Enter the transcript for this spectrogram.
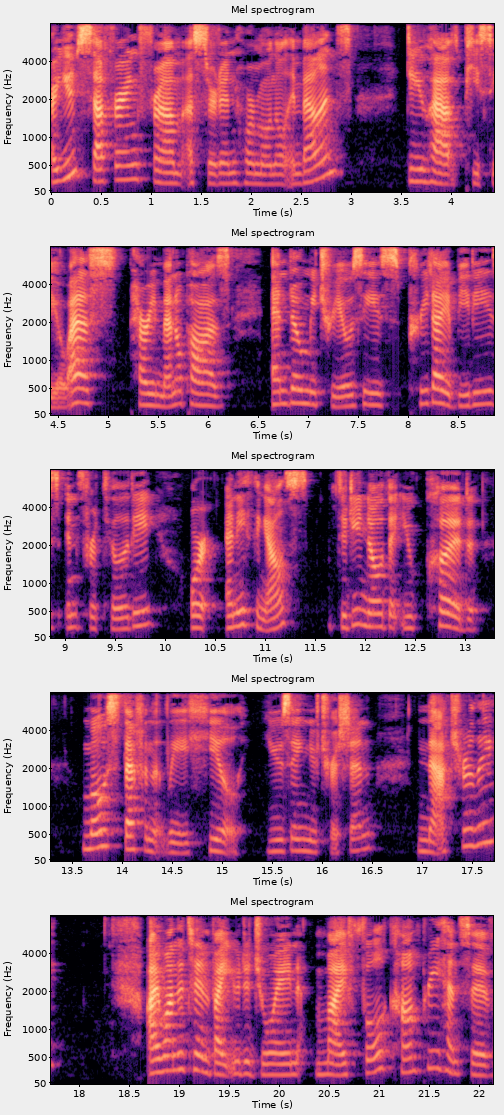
are you suffering from a certain hormonal imbalance? Do you have PCOS, perimenopause, endometriosis, prediabetes, infertility, or anything else? Did you know that you could most definitely heal using nutrition naturally? I wanted to invite you to join my full comprehensive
